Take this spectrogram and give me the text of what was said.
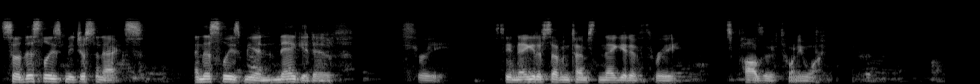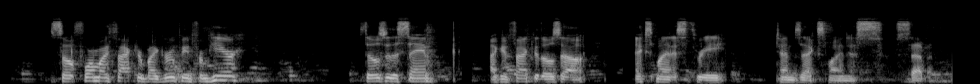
So this leaves me just an x, and this leaves me a negative 3. See, negative 7 times negative 3 is positive 21. So for my factor by grouping from here, those are the same. I can factor those out, x minus 3 times x minus 7.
